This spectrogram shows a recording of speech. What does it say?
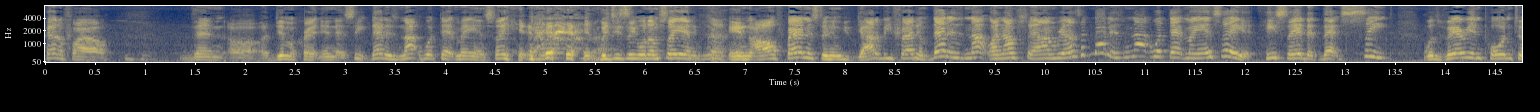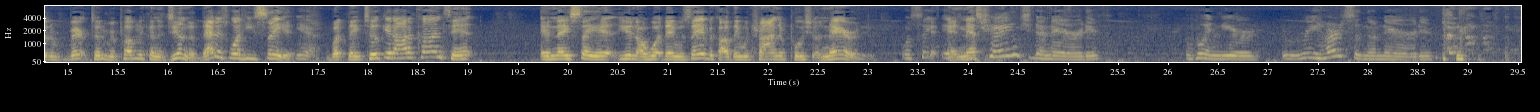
pedophile than uh, a Democrat in that seat. That is not what that man said. but you see what I'm saying? Exactly. In all fairness to him, you got to be fair to him. That is not. And I'm saying, I'm realizing that is not what that man said. He said that that seat was very important to the to the Republican agenda. That is what he said. Yeah. But they took it out of content. And they said, you know, what they were saying because they were trying to push a narrative. well, see, if and you that's- change the narrative when you're rehearsing the narrative,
